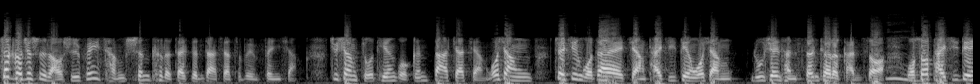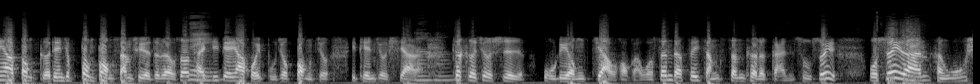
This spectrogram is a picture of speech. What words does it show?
这个就是老师非常深刻的在跟大家这边分享，就像昨天我跟大家讲，我想最近我在讲台积电，我想卢轩很深刻的感受啊。我说台积电要动，隔天就蹦蹦上去了，对不对？我说台积电要回补就蹦，就一天就下了。这个就是五利用教好吧？我真的非常深刻的感触，所以我虽然很无私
